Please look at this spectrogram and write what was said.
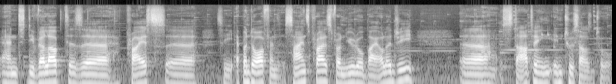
and developed the prize, the Eppendorf and Science Prize for Neurobiology uh, starting in 2002.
